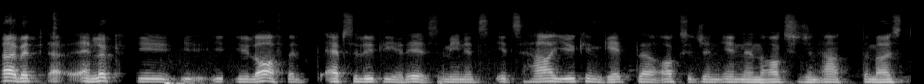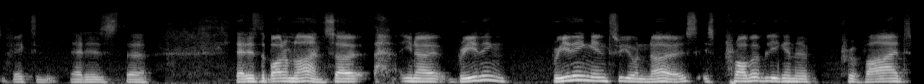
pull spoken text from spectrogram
No, but uh, and look, you, you you laugh, but absolutely it is. I mean, it's it's how you can get the oxygen in and the oxygen out the most effectively. That is the that is the bottom line. So, you know, breathing breathing in through your nose is probably going to provide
